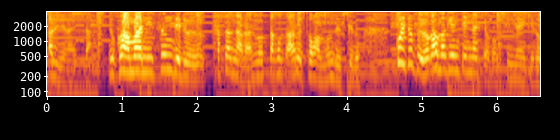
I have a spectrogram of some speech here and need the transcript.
あるじゃないですか。横浜に住んでる方なら乗ったことあるとは思うんですけどこれちょっと横浜限定になっちゃうかもしれないけど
